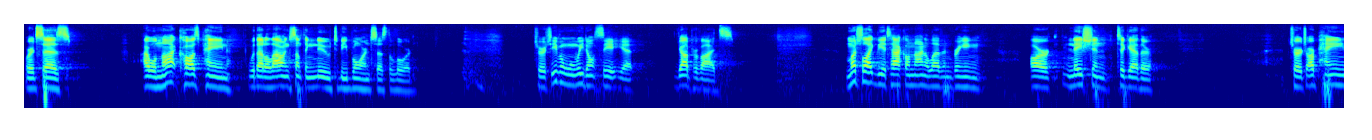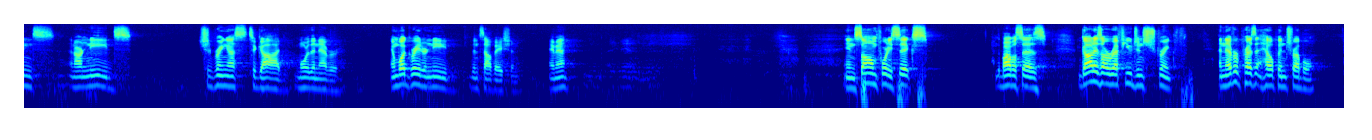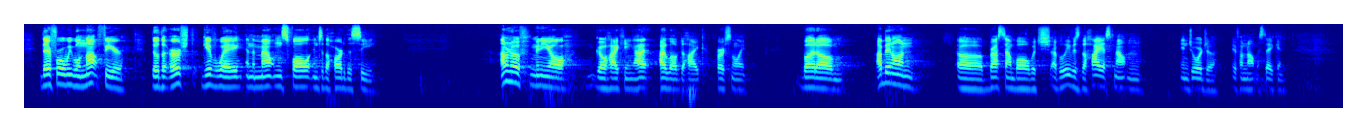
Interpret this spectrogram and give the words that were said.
where it says, I will not cause pain without allowing something new to be born, says the Lord. Church, even when we don't see it yet, God provides. Much like the attack on 9 11, bringing our nation together, church, our pains and our needs should bring us to God more than ever. And what greater need than salvation? Amen? In Psalm 46, the Bible says, God is our refuge and strength, an ever present help in trouble. Therefore, we will not fear, though the earth give way and the mountains fall into the heart of the sea. I don't know if many of y'all go hiking. I, I love to hike personally. But um, I've been on uh, Brasstown Bald, which I believe is the highest mountain in Georgia, if I'm not mistaken.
